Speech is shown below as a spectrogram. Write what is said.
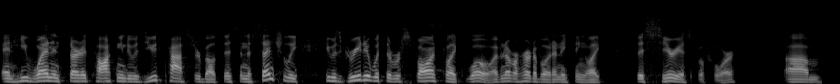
and he went and started talking to his youth pastor about this. And essentially, he was greeted with the response like, Whoa, I've never heard about anything like this serious before. Um,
